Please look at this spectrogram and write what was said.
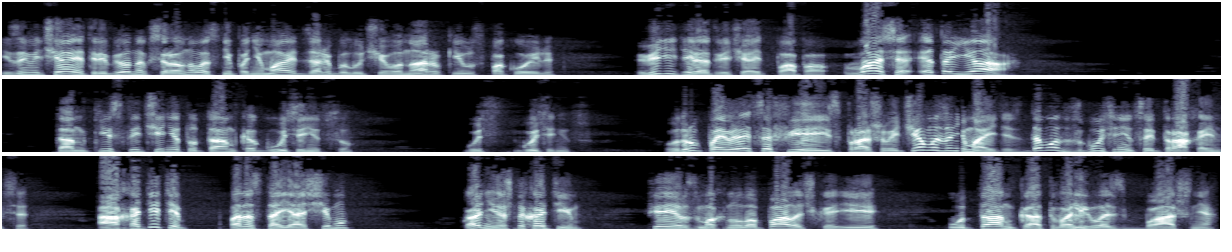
и замечает, ребенок все равно вас не понимает, взяли бы лучше его на руки и успокоили. «Видите ли», — отвечает папа, — «Вася, это я!» Танкисты чинят у танка гусеницу. Гусь... Гусеницу. Вдруг появляется фея и спрашивает, чем вы занимаетесь? Да вот с гусеницей трахаемся. А хотите по-настоящему? Конечно, хотим. Фея взмахнула палочкой, и у танка отвалилась башня.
